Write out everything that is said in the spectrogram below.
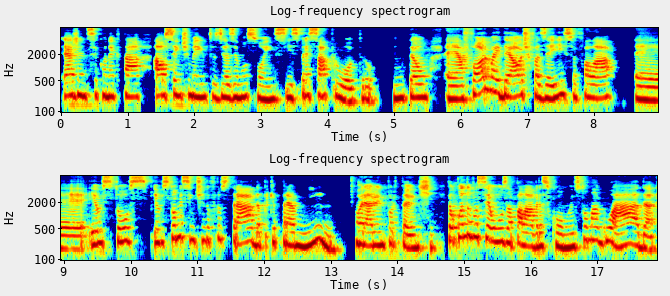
é a gente se conectar aos sentimentos e às emoções e expressar para o outro. Então, é, a forma ideal de fazer isso é falar: é, eu estou, eu estou me sentindo frustrada porque para mim horário é importante. Então, quando você usa palavras como estou magoada,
